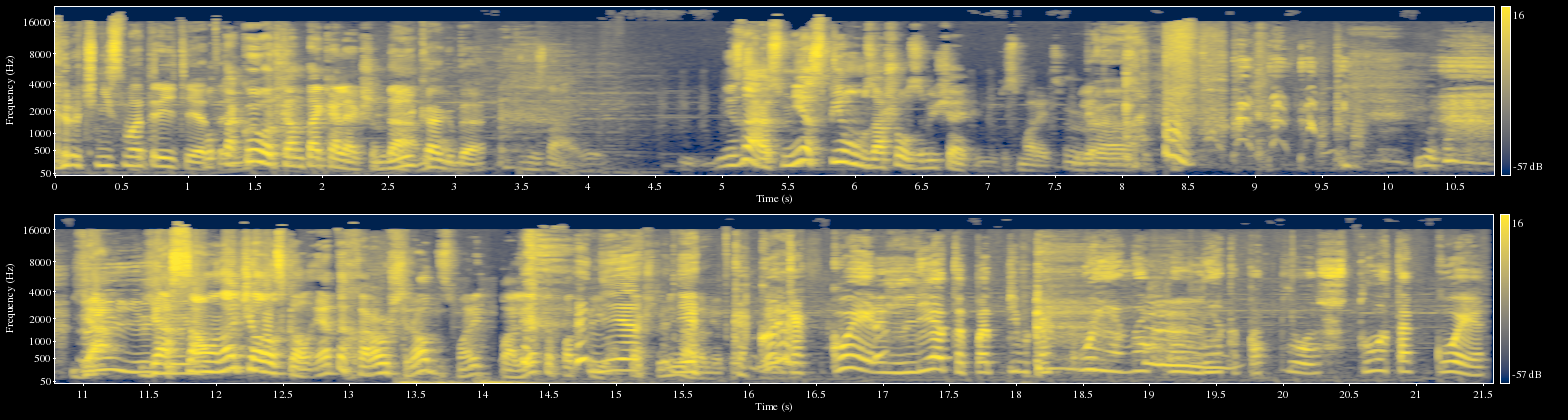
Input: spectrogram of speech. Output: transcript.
Короче, не смотрите это. Вот такой вот контакт коллекшн, да. Никогда. Ну, не знаю. Не знаю, мне с пивом зашел замечательно посмотреть. летом. Ну, Я, я с самого начала сказал, это хороший сериал, смотреть по лето под пиво. Нет, так что не нет, надо мне Какое, какое лето под пиво? Какое нахер лето под пиво? Что такое?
